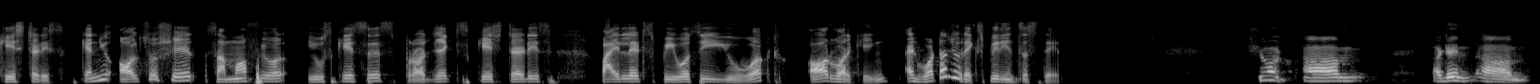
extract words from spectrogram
case studies. Can you also share some of your use cases, projects, case studies, pilots, POC you worked or working, and what are your experiences there? Sure. Um, again, um,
